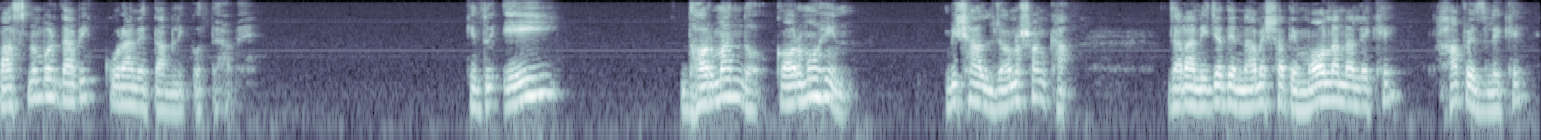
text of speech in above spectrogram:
পাঁচ নম্বর দাবি, কোরআনে তাবলিক করতে হবে। কিন্তু এই ধর্মান্ধ, কর্মহীন, বিশাল জনসংখ্যা, যারা নিজেদের নামের সাথে মৌলানা লেখে, হাফেজ লেখে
